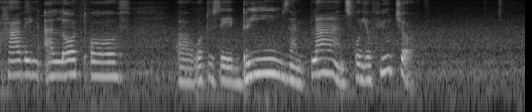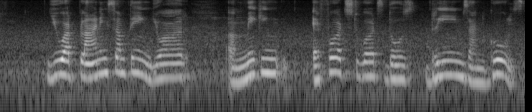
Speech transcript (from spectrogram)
having a lot of uh, what to say dreams and plans for your future. You are planning something you are uh, making efforts towards those dreams and goals.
